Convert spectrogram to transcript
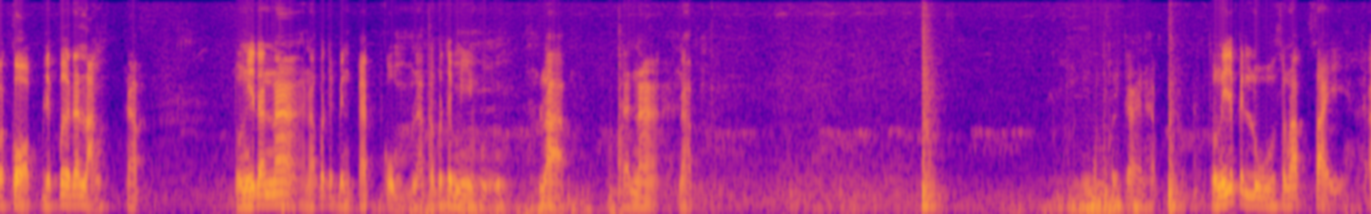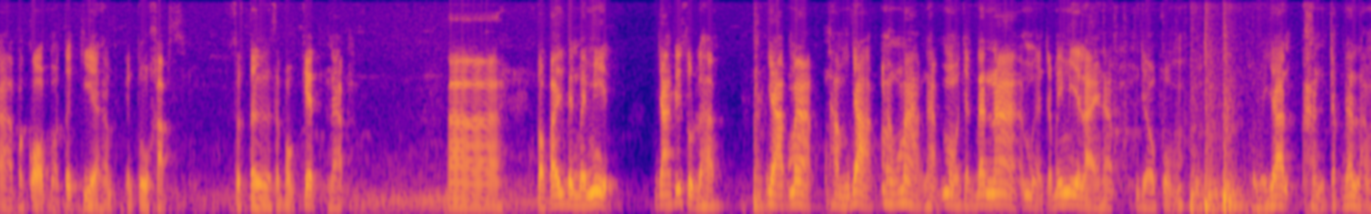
ประกอบเลปเปอร์ด้านหลังนะครับ ตรงนี้ด้านหน้านะก็จะเป็นแป๊บกลมนะครับแล้วก็จะมีหูลากด้านหน้านะครับ นี่ดู ใกล้ๆนะครับ ตรงนี้จะเป็นรูสำหรับใส่ประกอบมอเตอร์เกียร์ครับ เป็นตัวขับสเตอร์สป็อกเก็ตนะครับต่อไปเป็นใบมีดยากที่สุดแล้วครับ ยากมากทำยากมากๆนะครับมองจากด้านหน้าเหมือนจะไม่มีอะไรนะครับ เดี๋ยวผมขออนุญาตหันจากด้านหลัง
